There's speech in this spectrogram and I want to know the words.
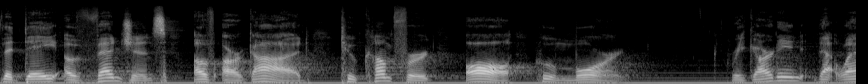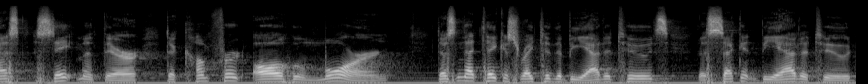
the day of vengeance of our God, to comfort all who mourn. Regarding that last statement there, to comfort all who mourn, doesn't that take us right to the Beatitudes? The second Beatitude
